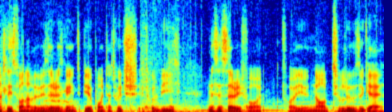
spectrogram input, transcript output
At least for now, maybe there is going to be a point at which it will be necessary for for you not to lose a guy.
